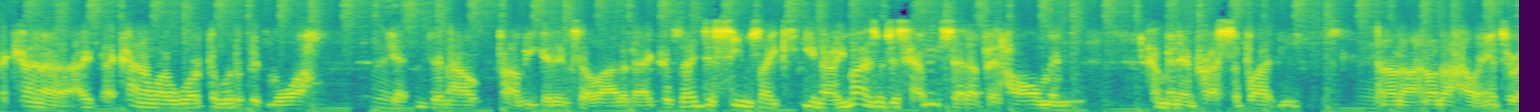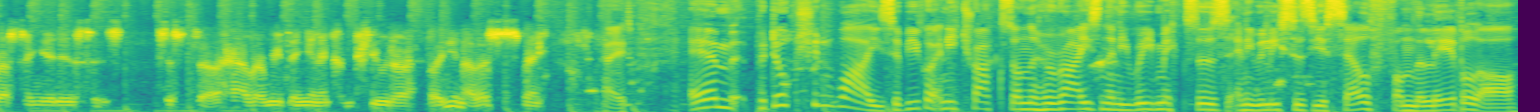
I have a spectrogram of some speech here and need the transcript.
I kind of I, I kind of want to work a little bit more. Right. then I'll probably get into a lot of that because it just seems like you know you might as well just have it set up at home and come in and press a button. Right. I don't know. I don't know how interesting it is to just uh, have everything in a computer, but you know that's just me. Right. Um, production wise, have you got any tracks on the horizon? Any remixes? Any releases yourself from the label or?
